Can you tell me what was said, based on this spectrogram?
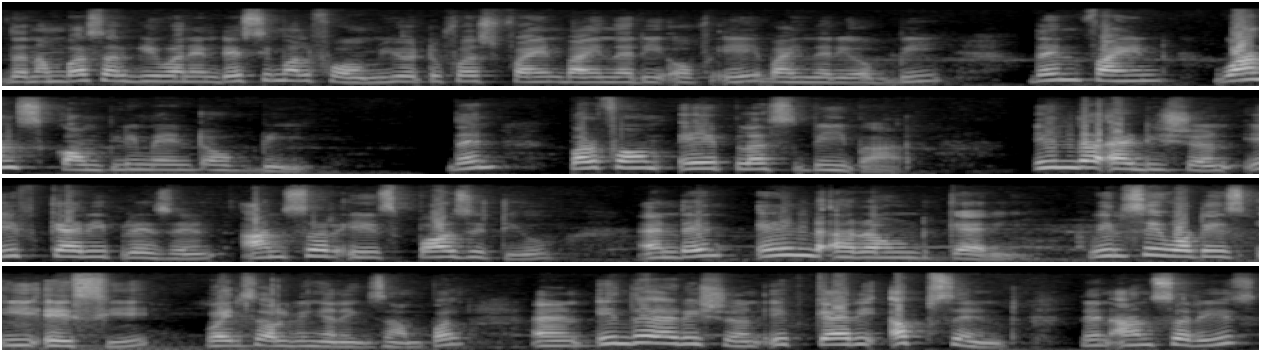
the numbers are given in decimal form. You have to first find binary of a binary of b then find ones complement of b then perform a plus b bar. In the addition if carry present answer is positive and then end around carry. We will see what is eac while solving an example. And in the addition if carry absent then answer is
